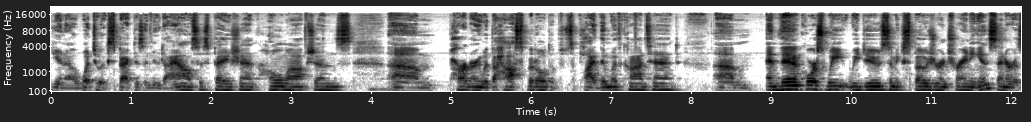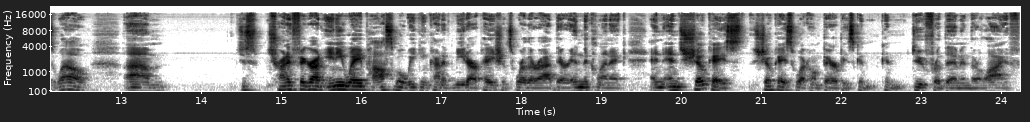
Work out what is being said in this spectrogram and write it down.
you know, what to expect as a new dialysis patient, home options, um, partnering with the hospital to supply them with content. Um, and then, of course, we, we do some exposure and training in center as well. Um, just trying to figure out any way possible we can kind of meet our patients where they're at. They're in the clinic and, and showcase showcase what home therapies can can do for them in their life.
